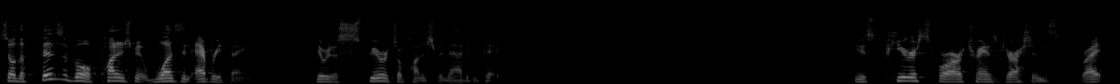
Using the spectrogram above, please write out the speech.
So the physical punishment wasn't everything, there was a spiritual punishment that had to be paid. He was pierced for our transgressions, right?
